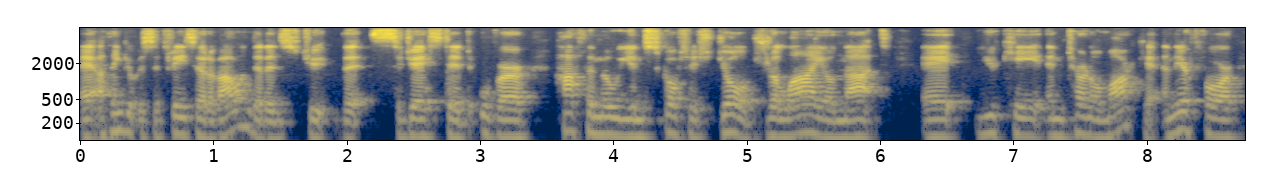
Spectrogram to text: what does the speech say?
Uh, I think it was the Fraser of Allander Institute that suggested over half a million Scottish jobs rely on that uh, UK internal market. And therefore,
